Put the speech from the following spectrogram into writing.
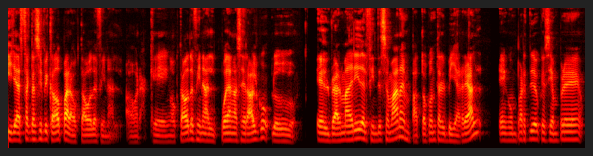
y ya está clasificado para octavos de final. Ahora, que en octavos de final puedan hacer algo, lo dudo. El Real Madrid el fin de semana empató contra el Villarreal en un partido que siempre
